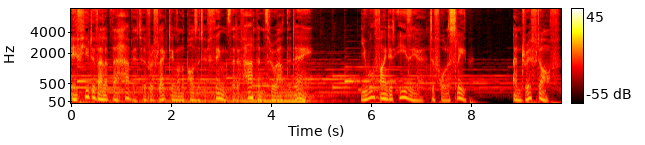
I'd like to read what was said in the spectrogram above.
If you develop the habit of reflecting on the positive things that have happened throughout the day, you will find it easier to fall asleep and drift off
